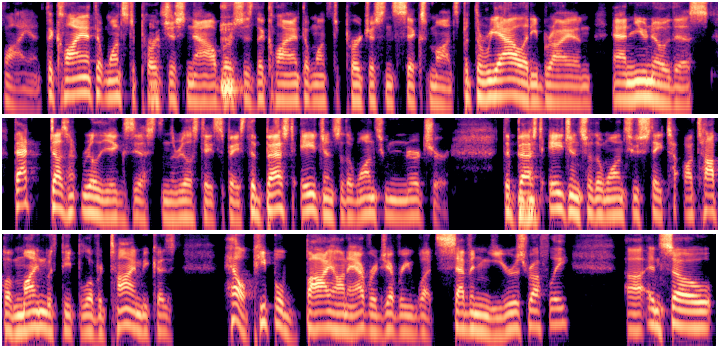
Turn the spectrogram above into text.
client, the client that wants to purchase now versus the client that wants to purchase in six months. But the reality, Brian, and you know this, that doesn't really exist in the real estate space. The best agents are the ones who nurture. The mm-hmm. best mm-hmm. agents are the ones who stay t- on top of mind with people over time because hell, people buy on average every what seven years roughly. Uh, and so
